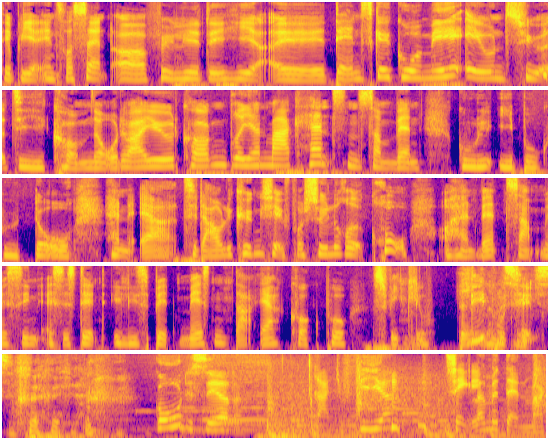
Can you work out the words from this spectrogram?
Det bliver interessant at følge det her øh, danske gourmet-eventyr de kommende år. Det var jo et kokken Brian Mark Hansen, som vandt guld i Bogudor. Han er til daglig køkkenchef på Søllerød Kro, og han vandt sammen med sin assistent Elisabeth Madsen, der er kok på Svinkløv. Lige præcis. Gode desserter. Radio 4 taler med Danmark.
